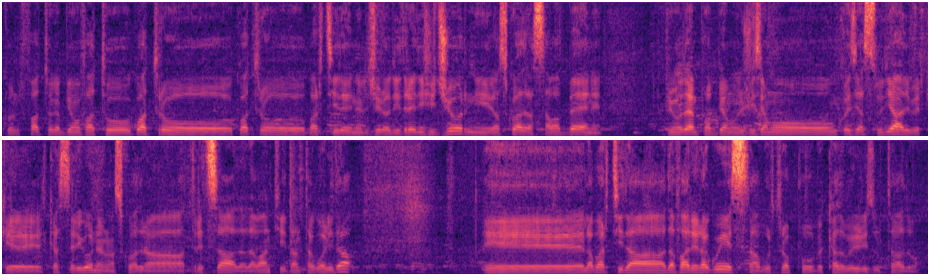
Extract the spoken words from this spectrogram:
col fatto che abbiamo fatto quattro, quattro partite nel giro di 13 giorni, la squadra stava bene. Il primo tempo abbiamo, ci siamo comunque studiati perché il Castericone è una squadra attrezzata, davanti di tanta qualità e la partita da fare era questa, purtroppo peccato per il risultato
